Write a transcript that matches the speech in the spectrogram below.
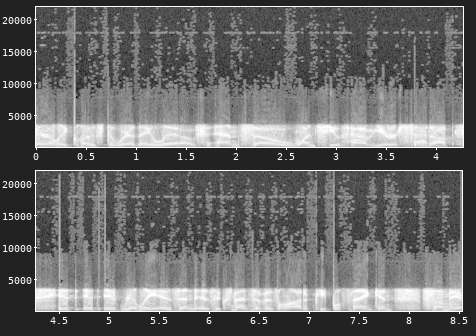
fairly close to where they live. And so once you have your setup, it it, it really isn't as expensive as a lot of people think. And some areas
